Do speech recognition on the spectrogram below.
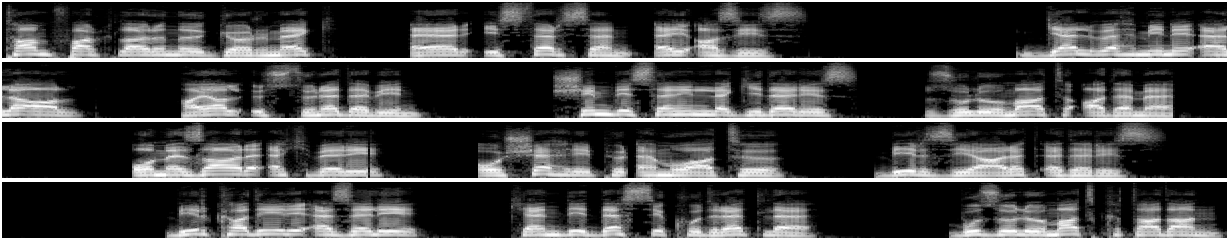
tam farklarını görmek eğer istersen ey aziz. Gel vehmini ele al, hayal üstüne de bin. Şimdi seninle gideriz zulümat ademe. O mezar ekberi, o şehri pür emuatı bir ziyaret ederiz. Bir kadiri ezeli kendi desti kudretle bu zulümat kıtadan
